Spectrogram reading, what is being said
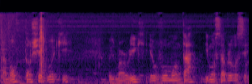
tá bom? Então chegou aqui o Small Rig, eu vou montar e mostrar para vocês.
